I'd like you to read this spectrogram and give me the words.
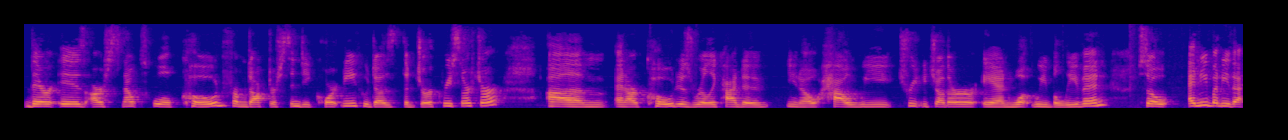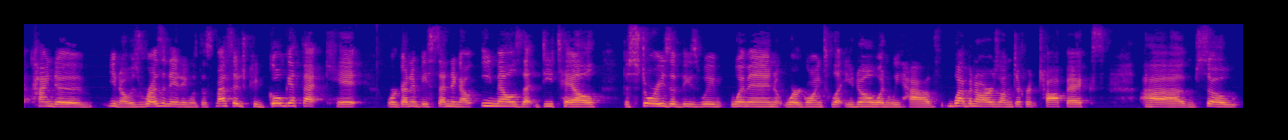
There is our Snout School code from Dr. Cindy Courtney, who does the Jerk Researcher. Um, and our code is really kind of, you know, how we treat each other and what we believe in. So anybody that kind of, you know, is resonating with this message could go get that kit. We're going to be sending out emails that detail the stories of these w- women. We're going to let you know when we have webinars on different topics. Um, so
